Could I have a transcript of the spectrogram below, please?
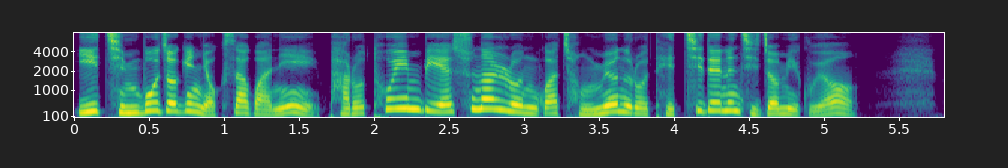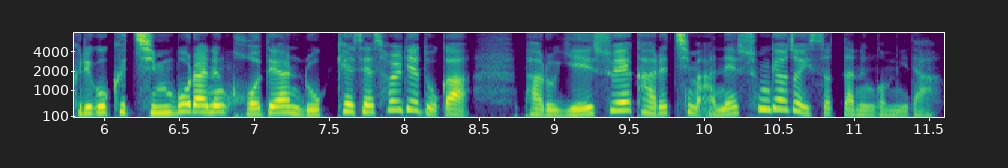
이 진보적인 역사관이 바로 토인비의 순환론과 정면으로 대치되는 지점이고요. 그리고 그 진보라는 거대한 로켓의 설계도가 바로 예수의 가르침 안에 숨겨져 있었다는 겁니다.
